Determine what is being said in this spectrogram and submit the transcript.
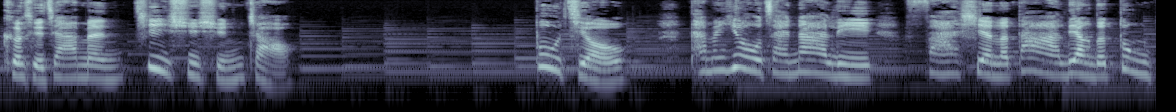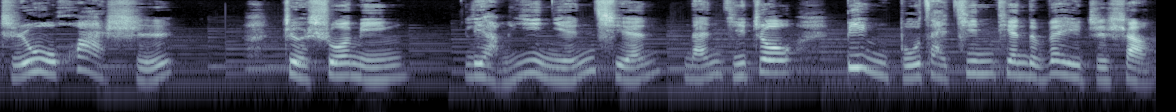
科学家们继续寻找。不久，他们又在那里发现了大量的动植物化石，这说明两亿年前南极洲并不在今天的位置上。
